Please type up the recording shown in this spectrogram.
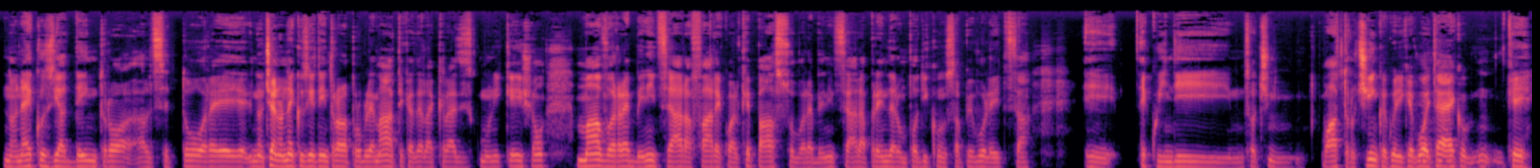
non è così addentro al settore, cioè non è così addentro alla problematica della crisis communication, ma vorrebbe iniziare a fare qualche passo, vorrebbe iniziare a prendere un po' di consapevolezza e, e quindi so, 4 5 quelli che vuoi te, ecco, che,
